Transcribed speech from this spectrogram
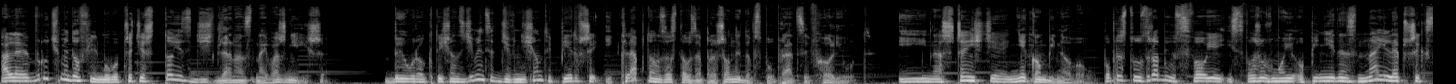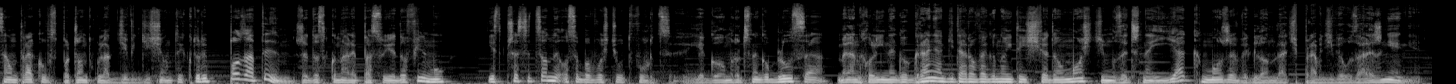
Ale wróćmy do filmu, bo przecież to jest dziś dla nas najważniejsze. Był rok 1991 i Clapton został zaproszony do współpracy w Hollywood. I na szczęście nie kombinował. Po prostu zrobił swoje i stworzył w mojej opinii jeden z najlepszych soundtracków z początku lat 90., który poza tym, że doskonale pasuje do filmu, jest przesycony osobowością twórcy, jego mrocznego bluesa, melancholijnego grania gitarowego, no i tej świadomości muzycznej, jak może wyglądać prawdziwe uzależnienie.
